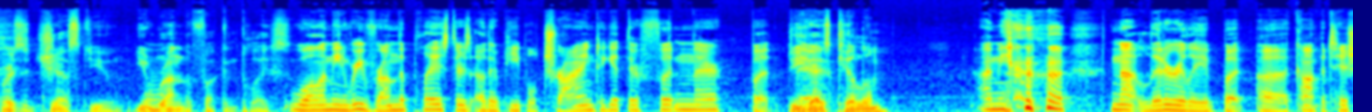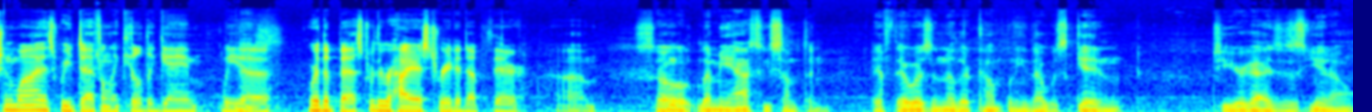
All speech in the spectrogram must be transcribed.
or is it just you? You run the fucking place. Well, I mean, we've run the place. There's other people trying to get their foot in there, but Do you guys kill them? I mean, not literally, but uh, competition-wise, we definitely killed the game. We uh, Nice. we're the best. We're the highest rated up there. Um, So let me ask you something. If there was another company that was getting to your guys' you know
